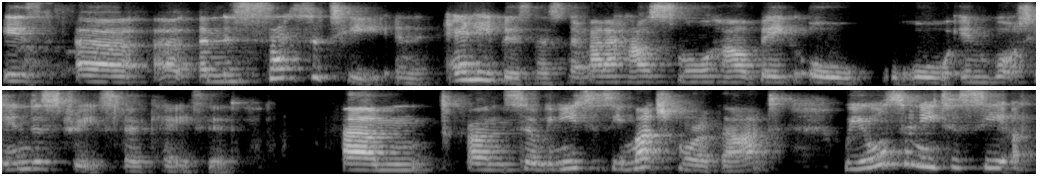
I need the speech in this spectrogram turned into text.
is a, a, necessity in any business, no matter how small, how big, or, or in what industry it's located. Um, and so we need to see much more of that. We also need to see a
